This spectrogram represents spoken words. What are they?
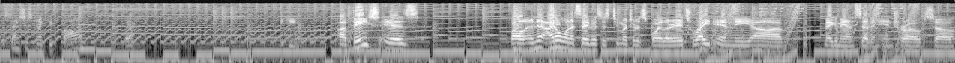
this thing's just gonna keep falling. Okay. Uh, Bass is well, and I don't want to say this is too much of a spoiler. It's right in the uh, Mega Man 7 intro, so.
